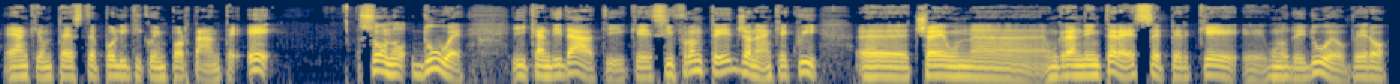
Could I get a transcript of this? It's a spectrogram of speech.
è anche un test politico importante. E sono due i candidati che si fronteggiano e anche qui eh, c'è un, uh, un, grande interesse perché eh, uno dei due, ovvero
